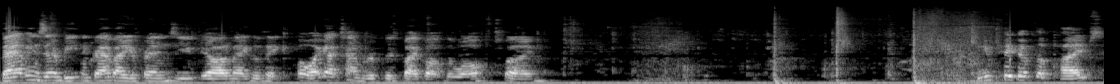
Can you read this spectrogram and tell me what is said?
Batman's there beating the crap out of your friends. You, you automatically think, oh, I got time to rip this pipe off the wall. It's fine. Can you pick up the pipes?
